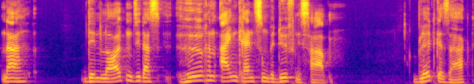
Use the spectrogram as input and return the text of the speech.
nach den Leuten, die das höheren Eingrenzung Bedürfnis haben. Blöd gesagt,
